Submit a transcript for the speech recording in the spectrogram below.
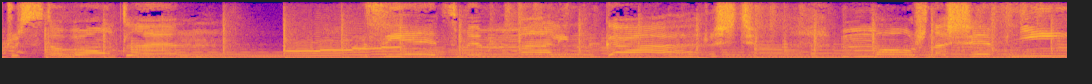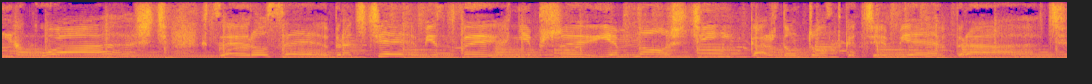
Poczuć z tobą tlen. Zjedzmy malin garść Można się w nich kłaść. Chcę rozebrać ciebie z twych nieprzyjemności Każdą cząstkę ciebie brać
